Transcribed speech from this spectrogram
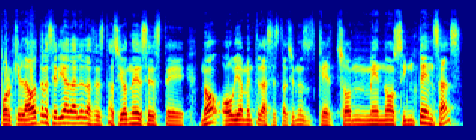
Porque la otra sería darle las estaciones, este, ¿no? Obviamente las estaciones que son menos intensas,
